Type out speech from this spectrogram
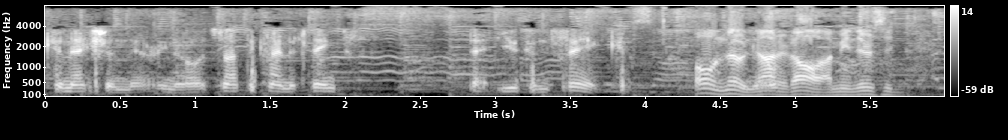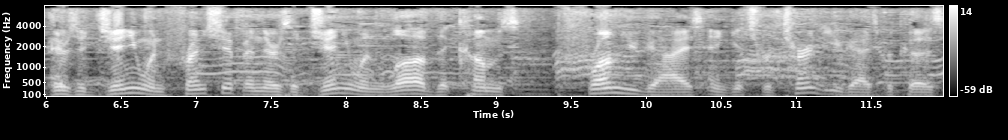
connection there. You know, it's not the kind of thing that you can fake. Oh no, not at all. I mean, there's a there's a genuine friendship and there's a genuine love that comes from you guys and gets returned to you guys because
